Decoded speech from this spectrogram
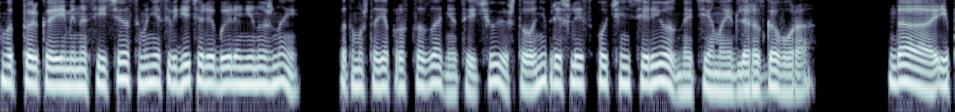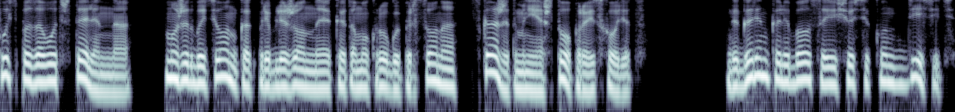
Вот только именно сейчас мне свидетели были не нужны, потому что я просто задницей чую, что они пришли с очень серьезной темой для разговора. Да, и пусть позовут Штеллина. Может быть, он, как приближенная к этому кругу персона, скажет мне, что происходит. Гагарин колебался еще секунд десять,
